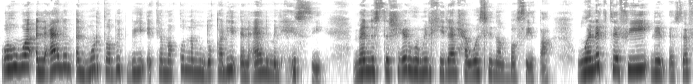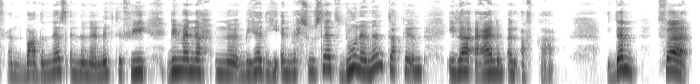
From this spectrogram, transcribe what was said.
وهو العالم المرتبط ب كما قلنا منذ قليل العالم الحسي. ما نستشعره من خلال حواسنا البسيطة. ونكتفي للأسف عند بعض الناس أننا نكتفي بما نحن بهذه المحسوسات دون ننتقل إلى عالم الأفكار. إذا فكل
